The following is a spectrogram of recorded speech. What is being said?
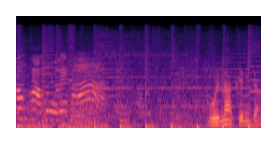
ต้มขาหมูเลยค่ะ อุ้ยน่ากินจัง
